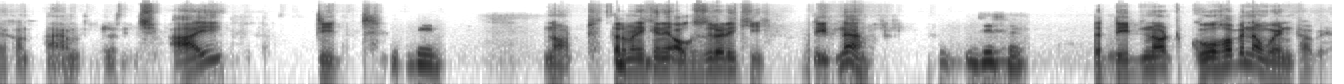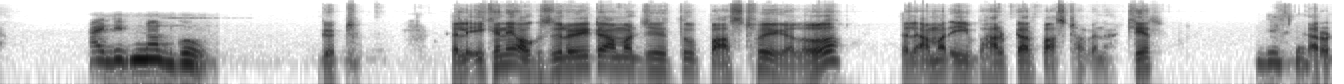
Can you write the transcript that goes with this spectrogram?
দেখুন আই ডিড ডিড নট তার মানে এখানে অক্সিলারি কি? ডিড না? জি স্যার ডিড নট গো হবে না ওয়েন্ট হবে? I did not go good তাহলে এখানে অক্সিলারিটা আমার যেহেতু পাস্ট হয়ে গেল তাহলে আমার এই ভার্বটা আর পাস্ট হবে না ক্লিয়ার কারণ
